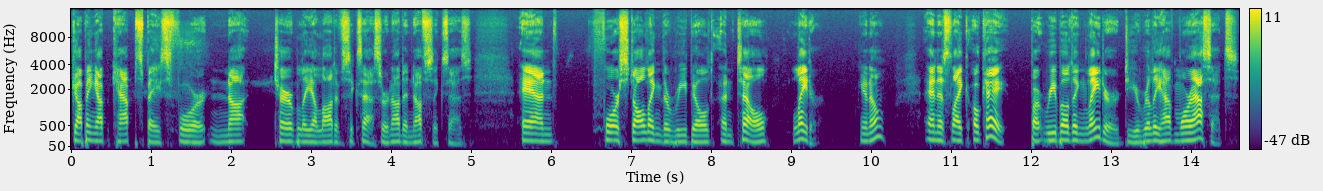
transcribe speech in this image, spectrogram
gubbing up cap space for not terribly a lot of success or not enough success and forestalling the rebuild until later, you know? And it's like, okay, but rebuilding later, do you really have more assets?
